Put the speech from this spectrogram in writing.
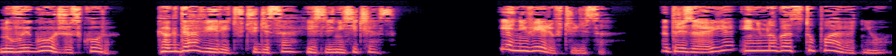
Новый год же скоро. Когда верить в чудеса, если не сейчас? Я не верю в чудеса. Отрезаю я и немного отступаю от него.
